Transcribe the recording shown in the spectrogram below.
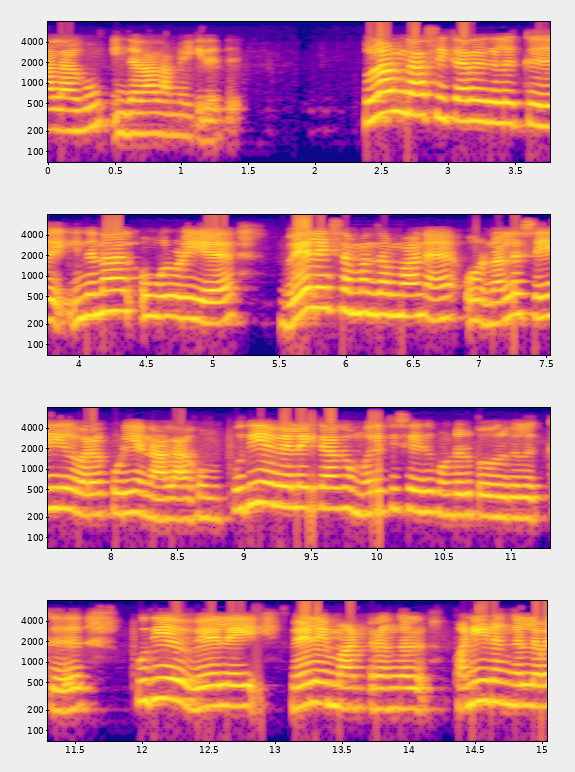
நாளாகவும் இந்த நாள் அமைகிறது. துலாம் ராசிக்காரர்களுக்கு இந்த நாள் உங்களுடைய வேலை சம்பந்தமான ஒரு நல்ல செய்திகள் வரக்கூடிய நாளாகும். புதிய வேலைக்காக முயற்சி செய்து கொண்டிருப்பவர்களுக்கு புதிய வேலை வேலை மாற்றங்கள் பணியிடங்கள்ல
